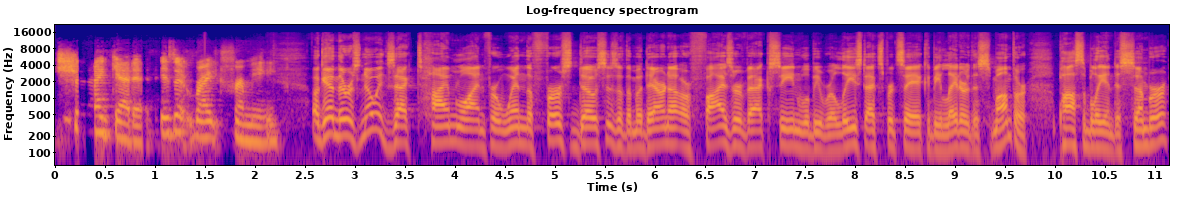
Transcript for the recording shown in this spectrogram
Should I get it. Is it right for me? Again, there is no exact timeline for when the first doses of the Moderna or Pfizer vaccine will be released. Experts say it could be later this month or possibly in December.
